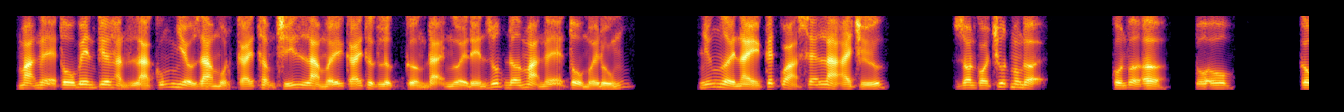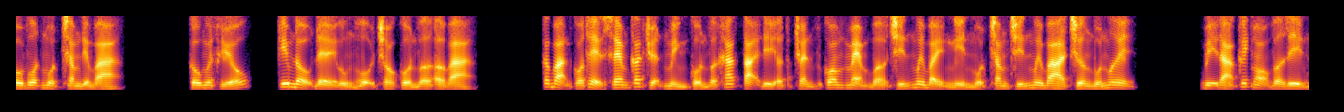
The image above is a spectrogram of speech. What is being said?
mạng nghệ tổ bên kia hẳn là cũng nhiều ra một cái thậm chí là mấy cái thực lực cường đại người đến giúp đỡ mạng nghệ tổ mới đúng. Những người này kết quả sẽ là ai chứ? John có chút mong đợi. Cồn vợ ở, ô ô. Câu vượt một trăm điểm ba. Câu nguyên phiếu, kim đậu để ủng hộ cho cồn vợ ở ba. Các bạn có thể xem các chuyện mình cồn vợ khác tại địa trend com mẹm bờ chín mươi bảy nghìn một trăm chín mươi ba chương bốn mươi. Bị đả kích họ vợ dìn.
